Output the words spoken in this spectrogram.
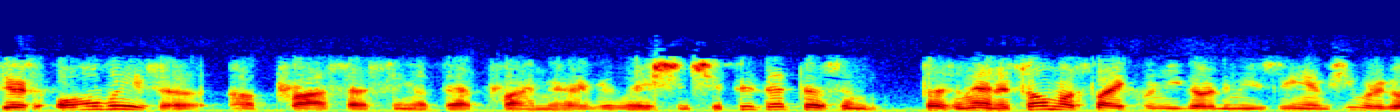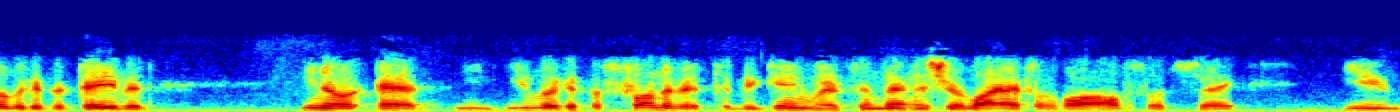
there's always a, a processing of that primary relationship. That doesn't doesn't end. It's almost like when you go to the museum. If you were to go look at the David, you know, at you look at the front of it to begin with, and then as your life evolves, let's say, you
